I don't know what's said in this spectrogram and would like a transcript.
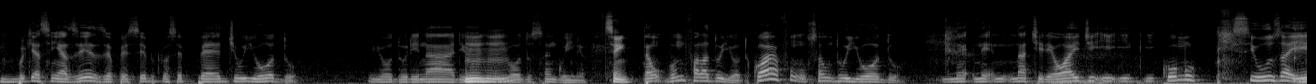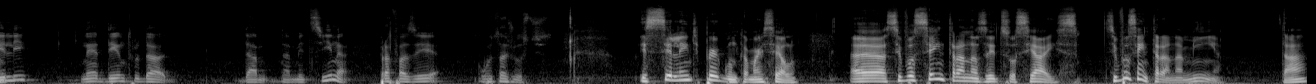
Uhum. Porque assim, às vezes eu percebo que você pede o iodo, o iodo urinário, uhum. o iodo sanguíneo. Sim. Então, vamos falar do iodo. Qual é a função do iodo na tireoide e, e, e como se usa uhum. ele né, dentro da, da, da medicina para fazer os ajustes? Excelente pergunta, Marcelo. Uh, se você entrar nas redes sociais, se você entrar na minha, tá?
